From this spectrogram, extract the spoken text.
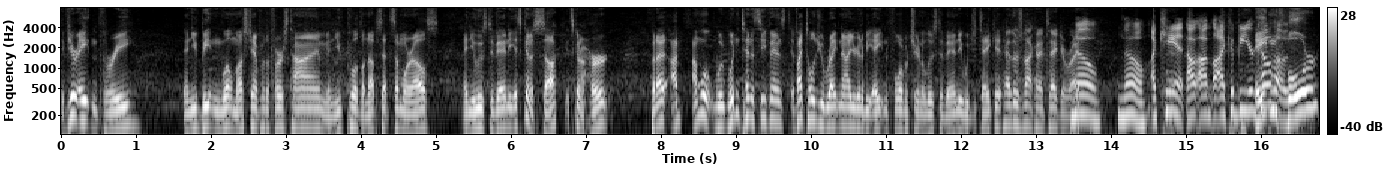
if you're eight and three, and you've beaten Will Muschamp for the first time, and you've pulled an upset somewhere else, and you lose to Vandy, it's going to suck. It's going to hurt. But I, I, I wouldn't Tennessee fans, if I told you right now you're going to be eight and four, but you're going to lose to Vandy, would you take it? Heather's not going to take it, right? No, no, I can't. Yeah. I, I, I, could be your eight co-host. and four.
